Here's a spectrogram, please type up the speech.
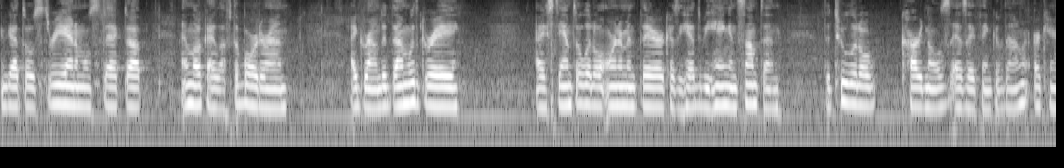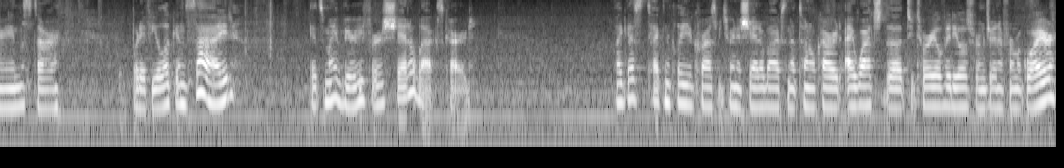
You've got those three animals stacked up. And look, I left the border on. I grounded them with gray. I stamped a little ornament there because he had to be hanging something. The two little cardinals, as I think of them, are carrying the star. But if you look inside, it's my very first shadow box card. I guess technically a cross between a shadow box and a tunnel card. I watched the tutorial videos from Jennifer McGuire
